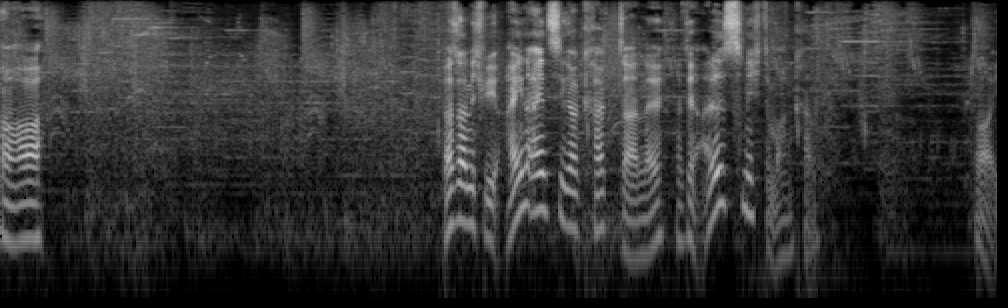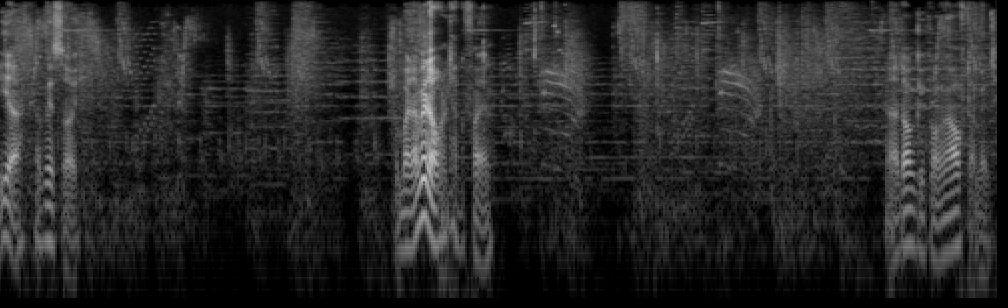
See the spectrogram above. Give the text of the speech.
Oh. Das ist nicht wie ein einziger Charakter, ne? Dass er alles nicht machen kann. Oh, ihr, da wisst euch. Schon mal wieder runtergefallen. Ja, Donkey Kong, auf damit.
